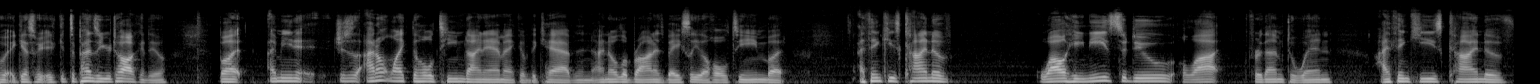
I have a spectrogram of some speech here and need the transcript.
I guess it depends who you're talking to, but I mean, it just I don't like the whole team dynamic of the Cavs, and I know LeBron is basically the whole team, but I think he's kind of while he needs to do a lot for them to win, I think he's kind of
